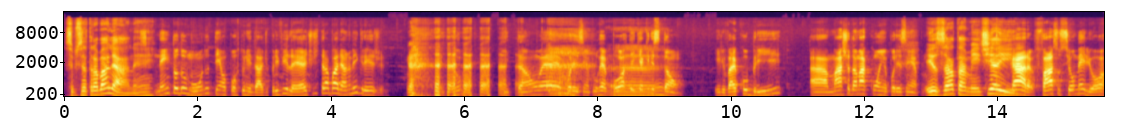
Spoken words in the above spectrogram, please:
você precisa trabalhar, né? Nem todo mundo tem a oportunidade, o privilégio de trabalhar numa igreja. Entendeu? Então, é, por exemplo, o repórter que é cristão, ele vai cobrir a marcha da maconha, por exemplo. Exatamente. E aí? Cara, faça o seu melhor.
